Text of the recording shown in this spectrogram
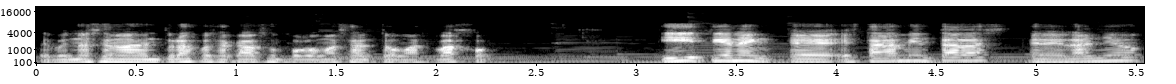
Depende de las aventuras, pues acabas un poco más alto o más bajo. Y tienen, eh, están ambientadas en el año,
